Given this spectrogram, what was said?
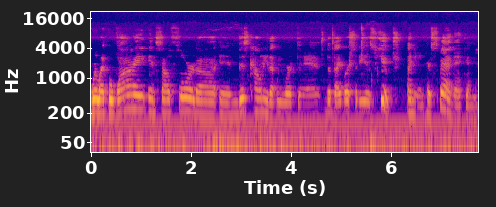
we're like well why in south florida in this county that we worked in the diversity is huge i mean hispanic and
